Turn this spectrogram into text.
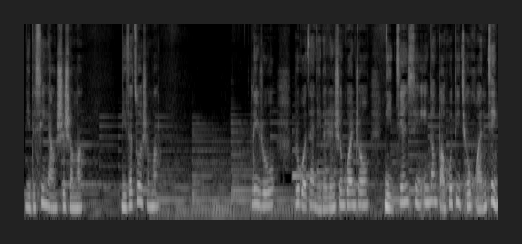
你的信仰是什么？你在做什么？例如，如果在你的人生观中，你坚信应当保护地球环境，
